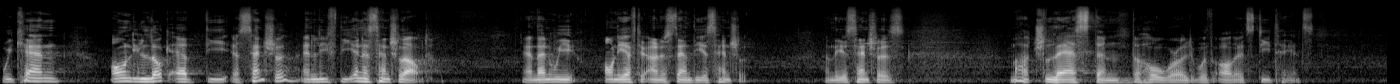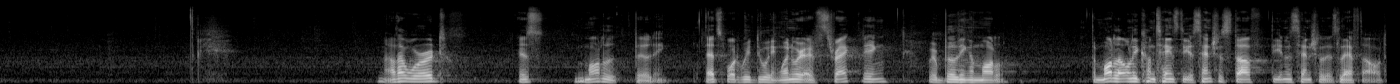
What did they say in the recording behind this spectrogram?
We can only look at the essential and leave the inessential out. And then we only have to understand the essential. And the essential is much less than the whole world with all its details. Another word is model building. That's what we're doing. When we're abstracting, we're building a model. The model only contains the essential stuff, the inessential is left out.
